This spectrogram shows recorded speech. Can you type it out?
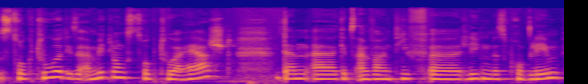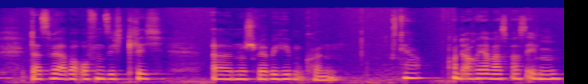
Struktur, diese Ermittlungsstruktur herrscht, dann äh, gibt es einfach ein tief äh, liegendes Problem, das wir aber offensichtlich äh, nur schwer beheben können. Ja, und auch ja was, was eben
